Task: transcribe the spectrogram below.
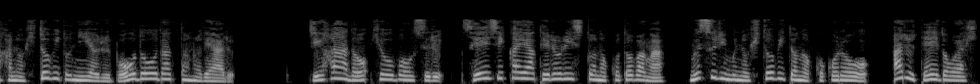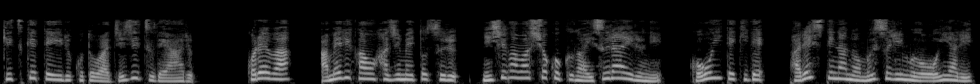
派の人々による暴動だったのである。ジハードを標榜する政治家やテロリストの言葉が、ムスリムの人々の心をある程度は引きつけていることは事実である。これは、アメリカをはじめとする西側諸国がイスラエルに好意的でパレスティナのムスリムを追いやり、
